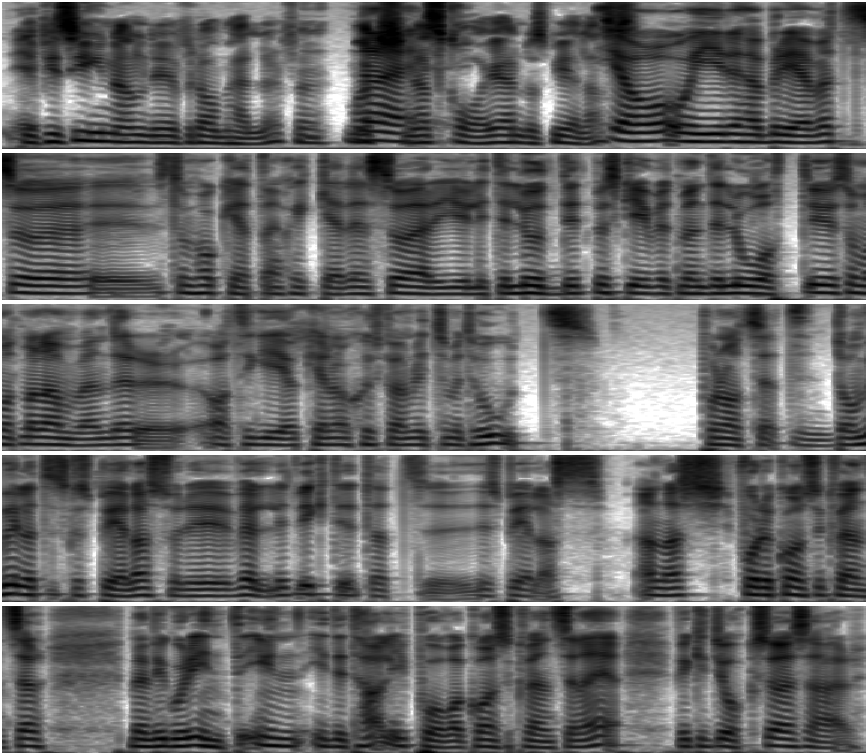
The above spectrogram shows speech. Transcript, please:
det eh. finns ju ingen anledning för dem heller för matcherna Nej. ska ju ändå spelas. Ja och i det här brevet så, som Hockeyettan skickade så är det ju lite luddigt beskrivet men det låter ju som att man använder ATG och kanal 75 lite som ett hot på något sätt mm. De vill att det ska spelas och det är väldigt viktigt att eh, det spelas Annars får det konsekvenser Men vi går inte in i detalj på vad konsekvenserna är Vilket ju också är så här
